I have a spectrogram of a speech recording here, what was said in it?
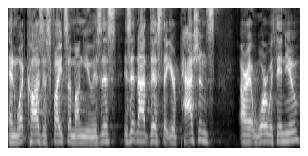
and what causes fights among you? Is, this, is it not this, that your passions are at war within you?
